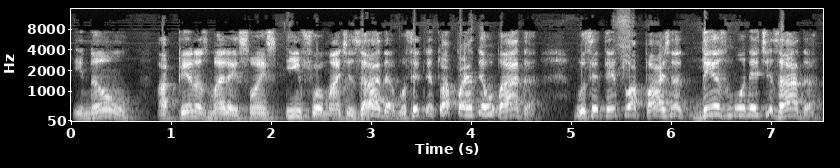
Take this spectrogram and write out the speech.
e não apenas uma eleições informatizada, você tem tua página derrubada, você tem tua página desmonetizada.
